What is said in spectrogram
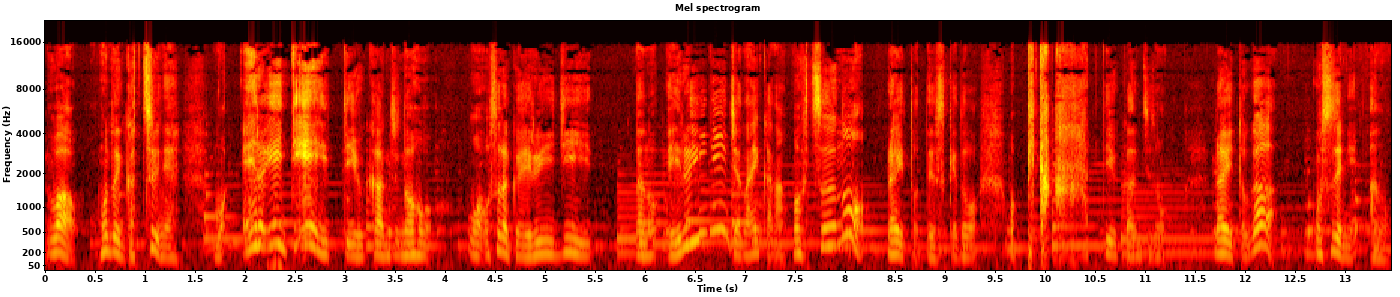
んは本当にがっつりねもう LED っていう感じの、まあ、おそらく LED あの LED じゃないかな、まあ、普通のライトですけど、まあ、ピカーっていう感じのライトがもうすでにあの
